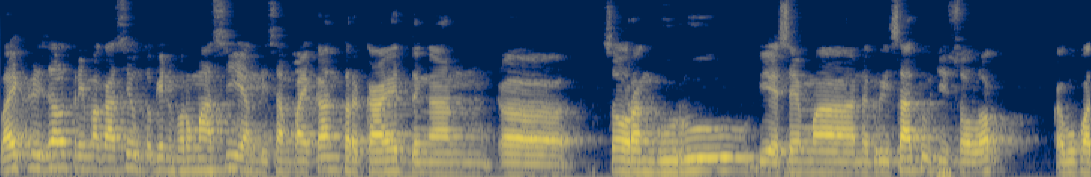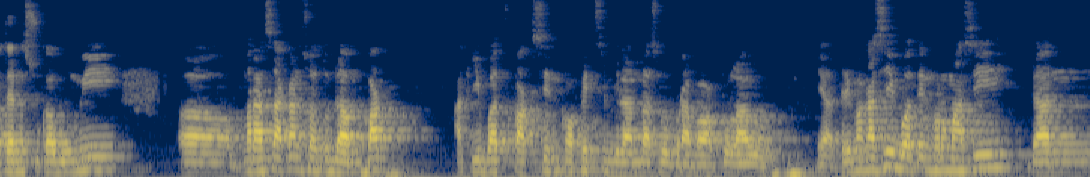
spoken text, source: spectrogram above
Baik Rizal, terima kasih untuk informasi yang disampaikan terkait dengan uh, seorang guru di SMA Negeri 1 Cisolok, Kabupaten Sukabumi, uh, merasakan suatu dampak akibat vaksin COVID-19 beberapa waktu lalu. Ya, terima kasih buat informasi dan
